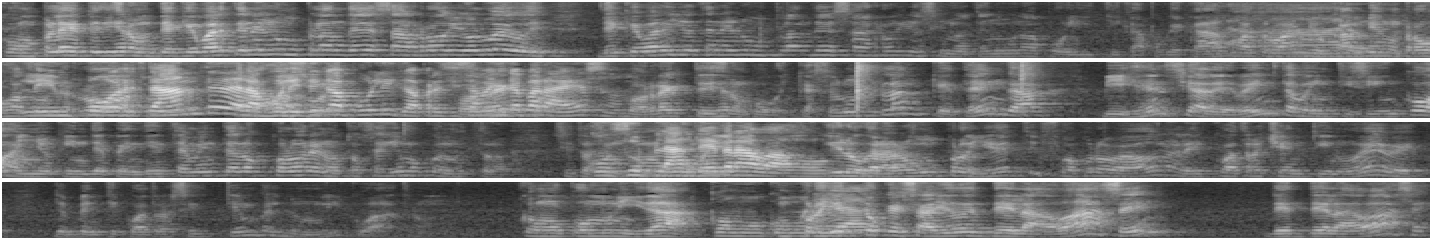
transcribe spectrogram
Completo. Y dijeron, ¿de qué vale tener un plan de desarrollo luego? ¿De qué vale yo tener un plan de desarrollo si no tengo una política? Porque cada cuatro años cambian rojo Lo importante de la política pública, precisamente para eso. Correcto. Y dijeron, pues hay que hacer un plan que tenga vigencia de 20 a 25 años, que independientemente de los colores, nosotros seguimos con nuestra situación. Con su plan de trabajo. Y lograron un proyecto y fue aprobado en la ley 489 del 24 de septiembre del 2004. Como comunidad. Como Un proyecto que salió desde la base, desde la base,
